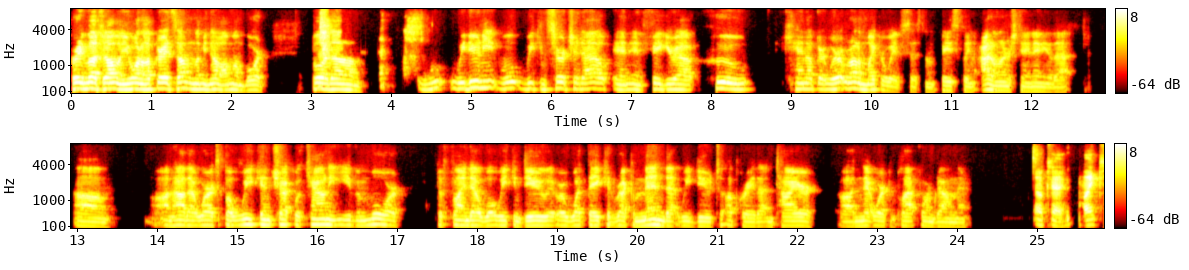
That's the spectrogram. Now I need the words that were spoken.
pretty much, um, you want to upgrade something, let me know. I'm on board. But um, we do need we can search it out and and figure out who can upgrade. We're, we're on a microwave system basically. I don't understand any of that um, on how that works, but we can check with county even more to find out what we can do or what they could recommend that we do to upgrade that entire uh, network and platform down there. Okay, Mike?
